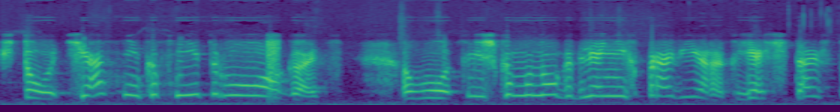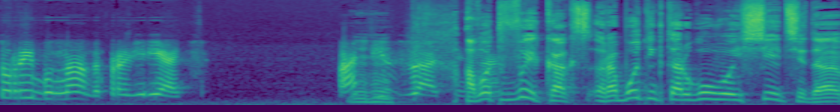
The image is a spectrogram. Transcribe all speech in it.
что частников не трогать. Вот, слишком много для них проверок. Я считаю, что рыбу надо проверять. Обязательно. А вот вы, как работник торговой сети, да,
